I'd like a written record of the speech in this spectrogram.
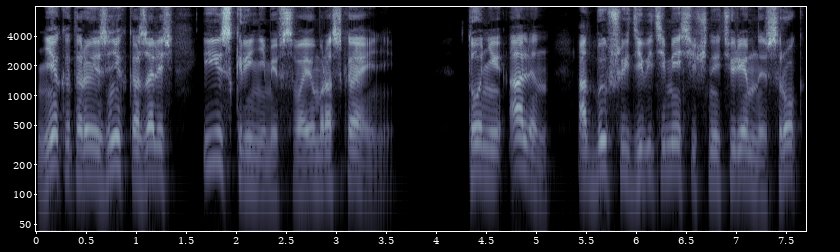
Некоторые из них казались искренними в своем раскаянии. Тони Аллен, отбывший девятимесячный тюремный срок,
